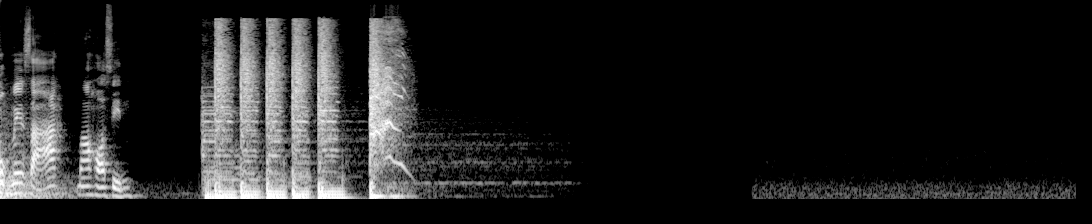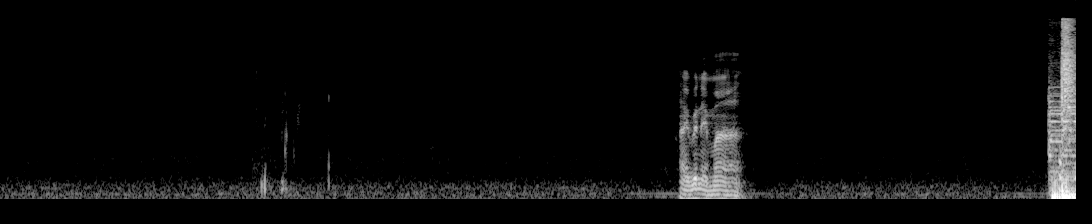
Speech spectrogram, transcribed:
6เมษามาหอศิลป์ หายไปไหนมาเม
